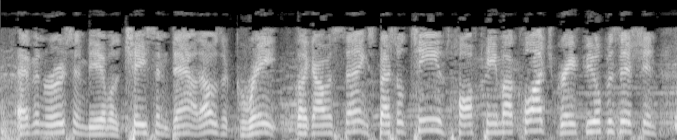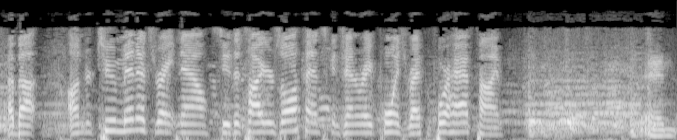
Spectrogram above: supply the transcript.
Evan Rosen be able to chase him down. That was a great, like I was saying, special teams. Hoff came out clutch. Great field position. About under two minutes right now. See if the Tigers offense can generate points right before halftime. And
